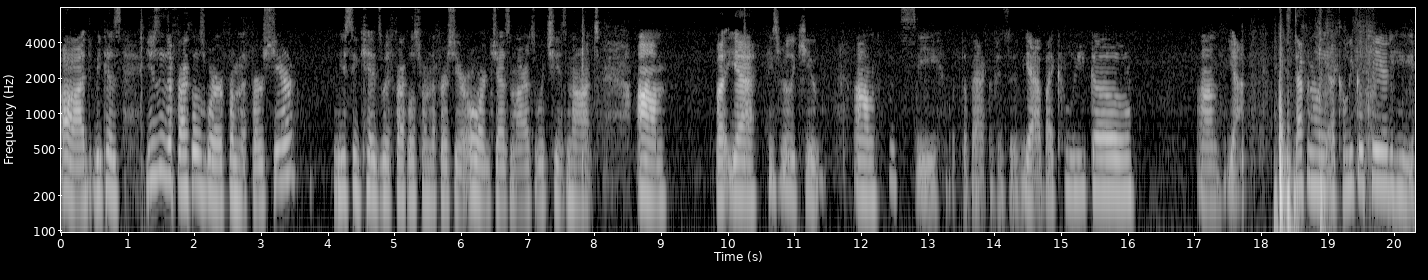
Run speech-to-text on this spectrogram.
odd because usually the freckles were from the first year. You see kids with freckles from the first year or Jesmar's, which he's not. Um, but yeah, he's really cute. Um, let's see the back of his is. Yeah, by Coleco. Um, yeah, he's definitely a Coleco kid. He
